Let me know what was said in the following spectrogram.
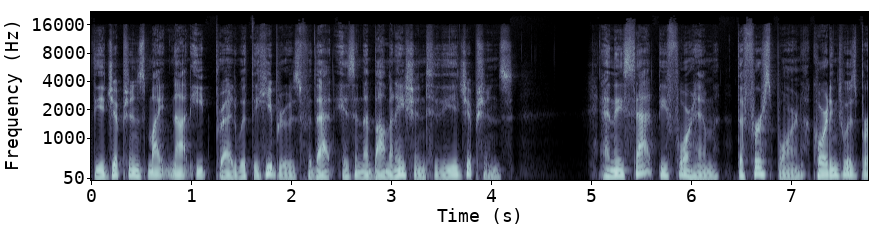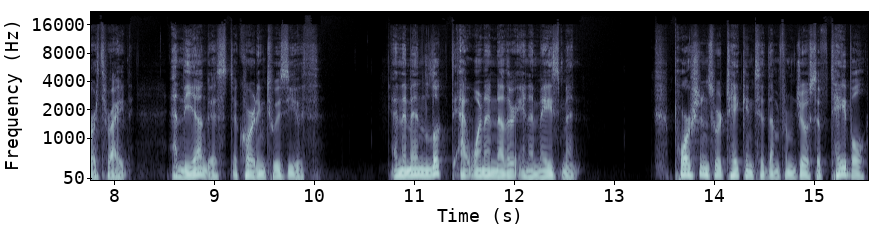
the Egyptians might not eat bread with the Hebrews, for that is an abomination to the Egyptians. And they sat before him, the firstborn according to his birthright, and the youngest according to his youth. And the men looked at one another in amazement. Portions were taken to them from Joseph's table,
